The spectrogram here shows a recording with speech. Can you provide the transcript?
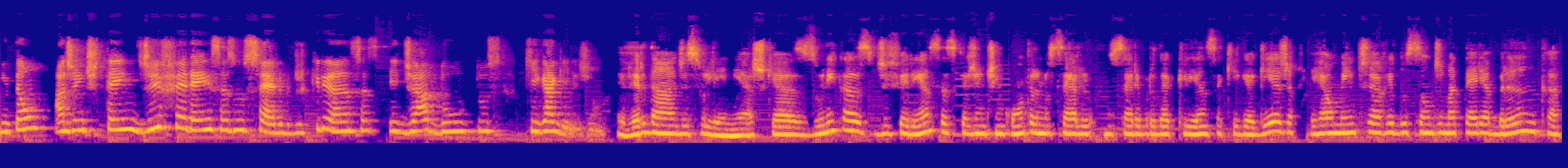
Então, a gente tem diferenças no cérebro de crianças e de adultos que gaguejam. É verdade, Sulene. Acho que as únicas diferenças que a gente encontra no cérebro, no cérebro da criança que gagueja é realmente a redução de matéria branca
